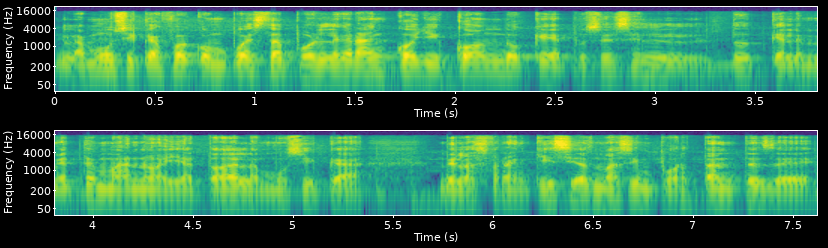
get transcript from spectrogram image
la música fue compuesta por el gran Koji Kondo, que pues es el dude que le mete mano ahí a toda la música de las franquicias más importantes de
